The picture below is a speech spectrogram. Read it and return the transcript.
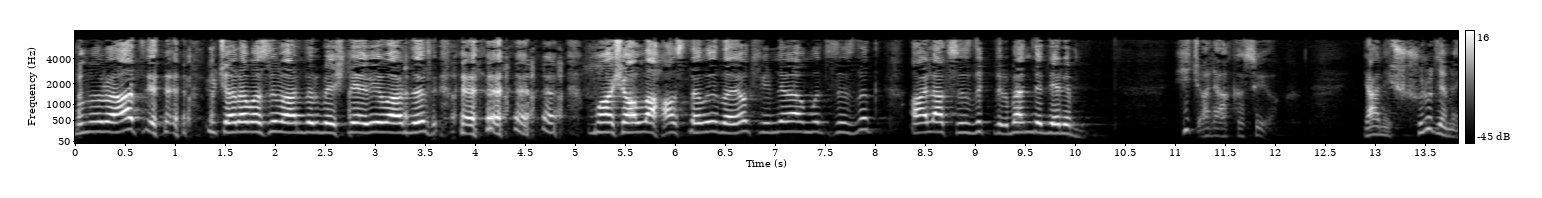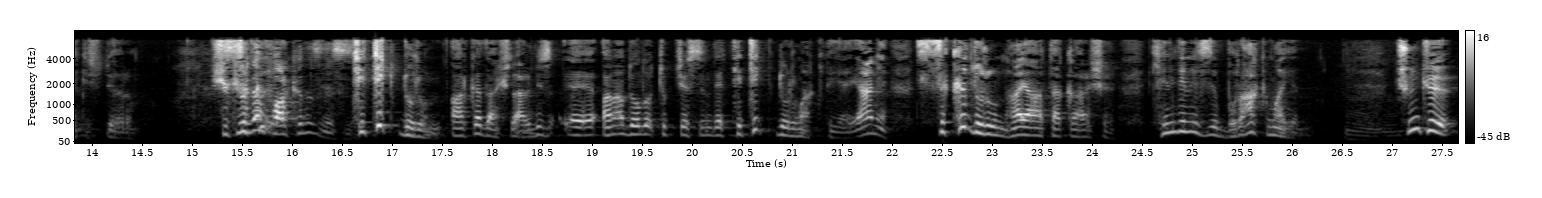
Bunu rahat. Üç arabası vardır, beşli evi vardır. Maşallah hastalığı da yok. Şimdi ben mutsuzluk ahlaksızlıktır. Ben de derim. Hiç alakası yok. Yani şunu demek istiyorum. Şükürden farkınız ne sizin? Tetik durun arkadaşlar. Biz e, Anadolu Türkçesinde tetik durmak diye. Yani sıkı durun hayata karşı. Kendinizi bırakmayın. Çünkü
